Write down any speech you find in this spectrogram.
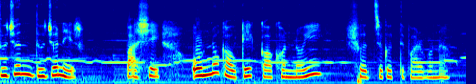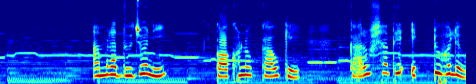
দুজন দুজনের পাশে অন্য কাউকে কখনোই সহ্য করতে পারব না। আমরা দুজনই কখনো কাউকে কারোর সাথে একটু হলেও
